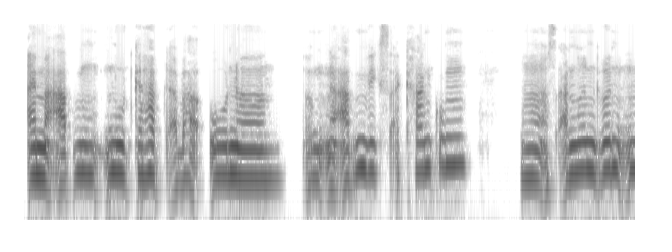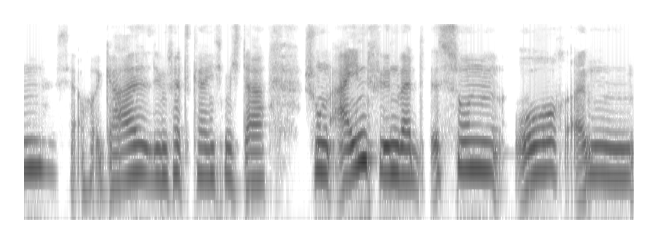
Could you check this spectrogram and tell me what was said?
einmal Atemnot gehabt, aber ohne irgendeine Atemwegserkrankung aus anderen Gründen, ist ja auch egal. Jedenfalls kann ich mich da schon einfühlen, weil es ist schon auch ein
